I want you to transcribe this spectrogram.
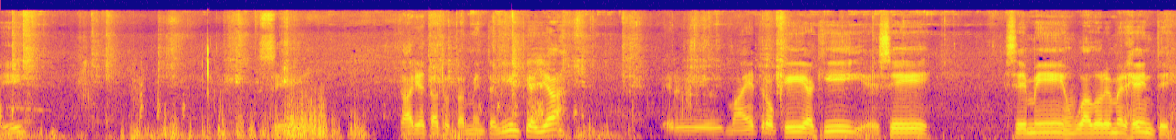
Ahí. Sí. Esta área está totalmente limpia ya. El maestro aquí, aquí, ese, ese es mi jugador emergente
